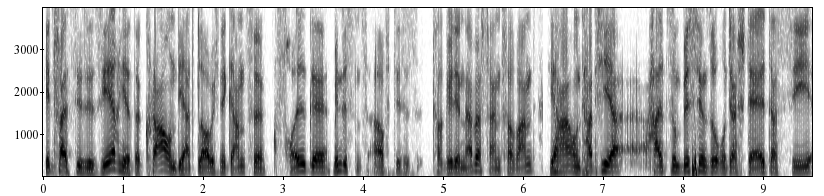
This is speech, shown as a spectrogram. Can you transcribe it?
Jedenfalls diese Serie The Crown, die hat, glaube ich, eine ganze Folge mindestens auf dieses Tragödie in Aberfan verwandt. Ja, und hat hier halt so ein bisschen so unterstellt, dass sie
